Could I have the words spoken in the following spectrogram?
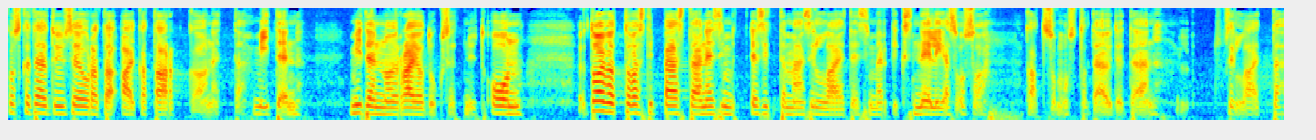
koska täytyy seurata aika tarkkaan, että miten, miten nuo rajoitukset nyt on. toivottavasti päästään esittämään sillä että esimerkiksi neljäsosa katsomusta täytetään sillä että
